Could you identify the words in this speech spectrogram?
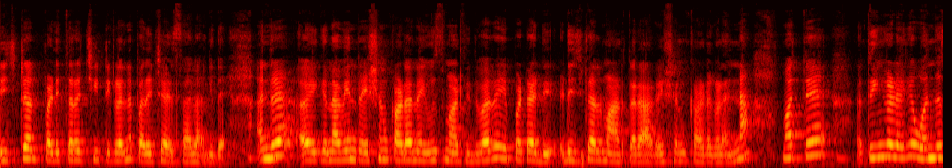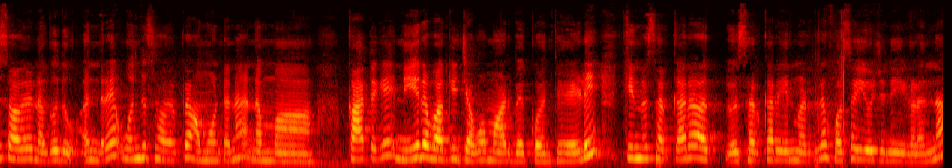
ಡಿಜಿಟಲ್ ಪಡಿತರ ಚೀಟಿಗಳನ್ನು ಪರಿಚಯಿಸಲಾಗಿದೆ. ಅಂದರೆ ಈಗ ನಾವೇನು ರೇಷನ್ ಕಾರ್ಡನ್ನು ಯೂಸ್ ಮಾಡ್ತಿದ್ವಲ್ಲ, ಈ ಪಟ ಡಿಜಿಟಲ್ ಮಾಡ್ತಾರೆ ಆ ರೇಷನ್ ಕಾರ್ಡ್ಗಳನ್ನು. ಮತ್ತು ತಿಂಗಳಿಗೆ ಒಂದು ಸಾವಿರ ನಗದು ಅಂದರೆ ಒಂದು ಸಾವಿರ ರೂಪಾಯಿ ಅಮೌಂಟನ್ನು ನಮ್ಮ ಖಾತೆಗೆ ನೇರವಾಗಿ ಜಮಾ ಮಾಡಬೇಕು ಅಂತ ಹೇಳಿ ಕೇಂದ್ರ ಸರ್ಕಾರ ಸರ್ಕಾರ ಏನು ಮಾಡಿದ್ರೆ ಹೊಸ ಯೋಜನೆಗಳನ್ನು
